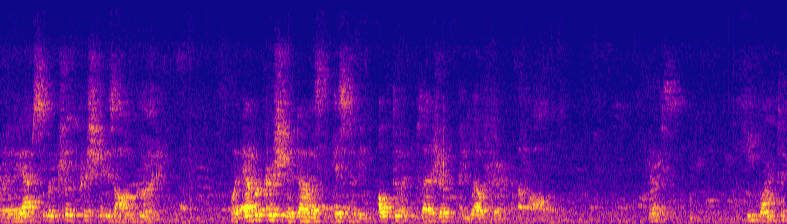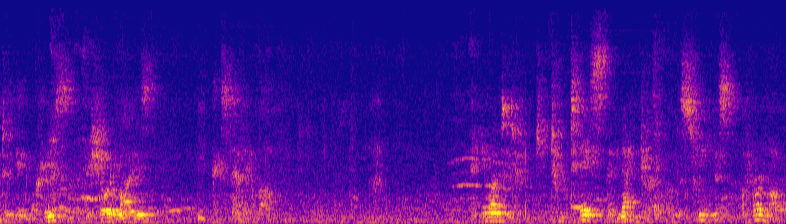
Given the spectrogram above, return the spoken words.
But in the absolute truth, Krishna is all good. Whatever Krishna does is for the ultimate pleasure and welfare of all. Yes? He wanted to increase Yashodamai's ecstatic love. And he wanted to, to taste the nectar of the sweetness of her love.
